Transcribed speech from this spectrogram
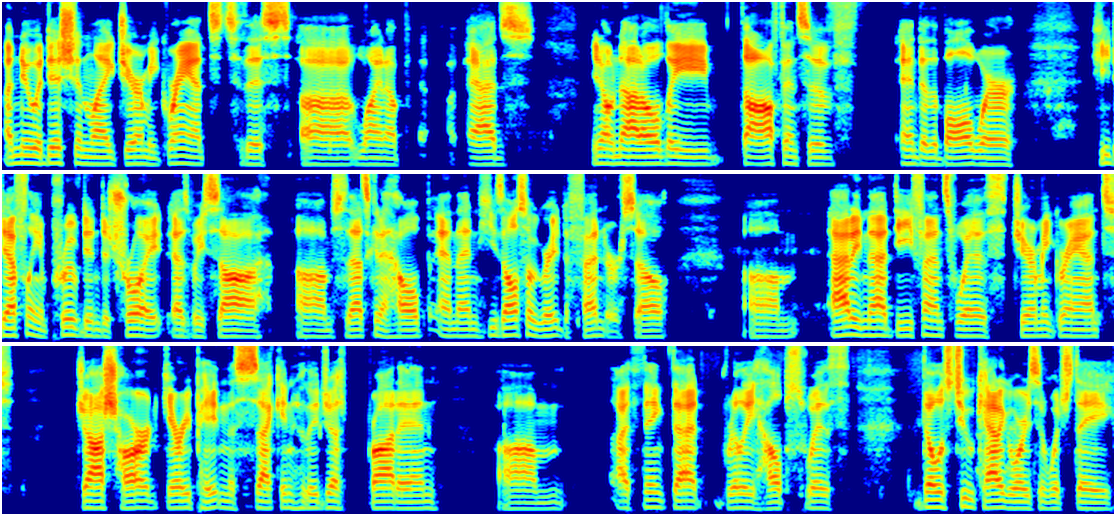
a new addition like Jerami Grant to this uh, lineup adds, you know, not only the offensive end of the ball where he definitely improved in Detroit as we saw, um, so that's going to help, and then he's also a great defender. So um, adding that defense with Jerami Grant, Josh Hart, Gary Payton II, who they just brought in. Um, I think that really helps with those two categories in which they,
